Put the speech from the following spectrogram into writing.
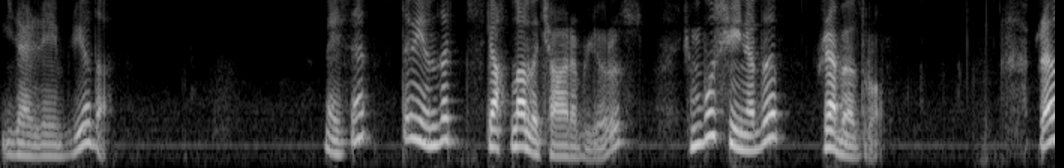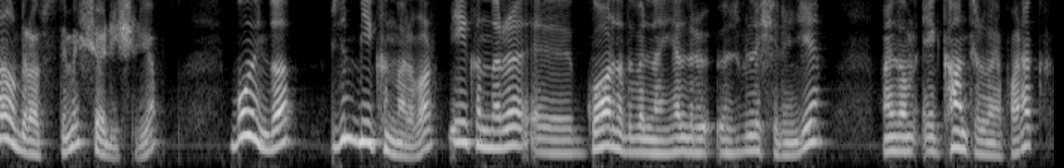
ilerleyebiliyor da. Neyse. Tabii yanımıza silahlar da çağırabiliyoruz. Şimdi bu şeyin adı Rebel Drop. Rebel Drop sistemi şöyle işliyor. Bu oyunda bizim beacon'lar var. Beacon'ları e, guard adı verilen yerleri özgürleştirince aynı zamanda encounter'la yaparak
